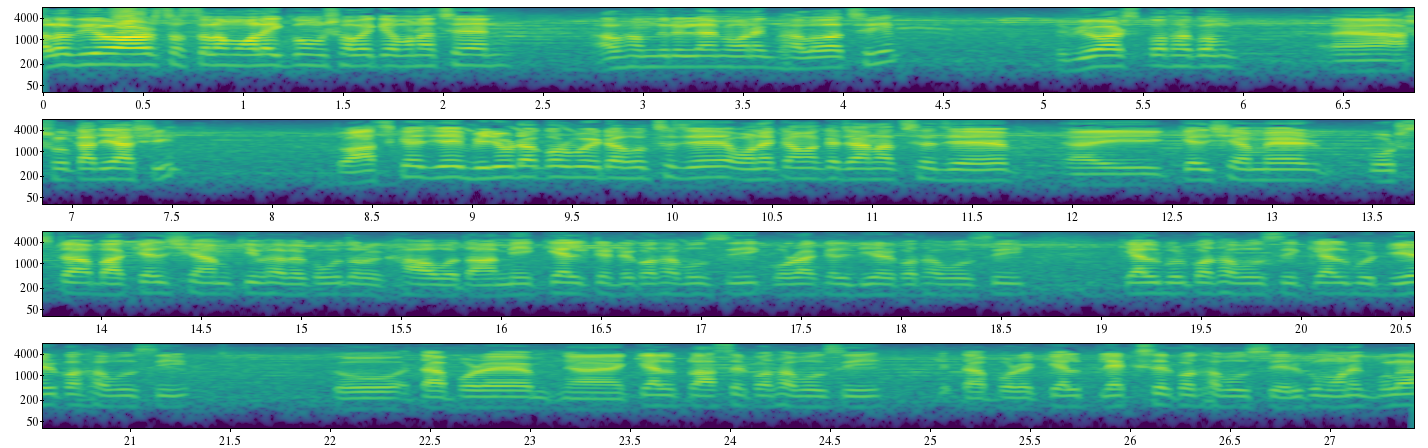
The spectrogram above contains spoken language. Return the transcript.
হ্যালো ভিউয়ার্স আসসালামু আলাইকুম, সবাই কেমন আছেন? আলহামদুলিল্লাহ, আমি অনেক ভালো আছি। ভিওয়ার্স কথা কম আসল কাজে আসি। তো আজকে যে ভিডিওটা করব, এটা হচ্ছে যে অনেকে আমাকে জানাচ্ছে যে, এই ক্যালসিয়ামের কোর্সটা বা ক্যালসিয়াম কীভাবে কবুতরকে খাওয়াবো। তো আমি ক্যালটেটের কথা বলছি, কোরাকেল ডিয়ের কথা বলছি, ক্যালবুর কথা বলছি, ক্যালবুর ডিয়ের কথা বলছি। তো তারপরে ক্যাল প্লাসের কথা বলছি। তারপরে ক্যালপ্লেক্সের কথা বলছি, এরকম অনেকগুলা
